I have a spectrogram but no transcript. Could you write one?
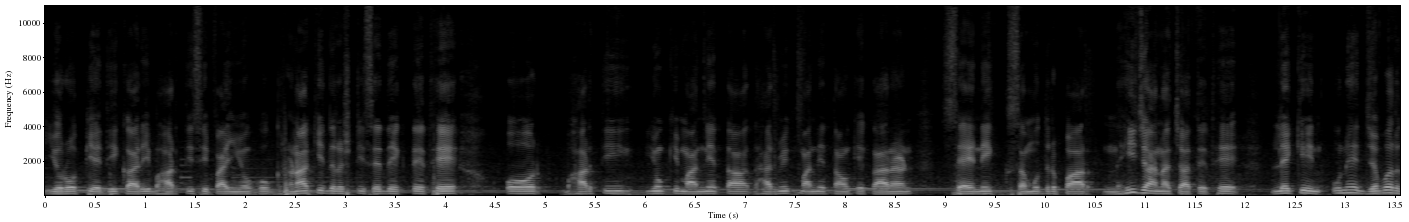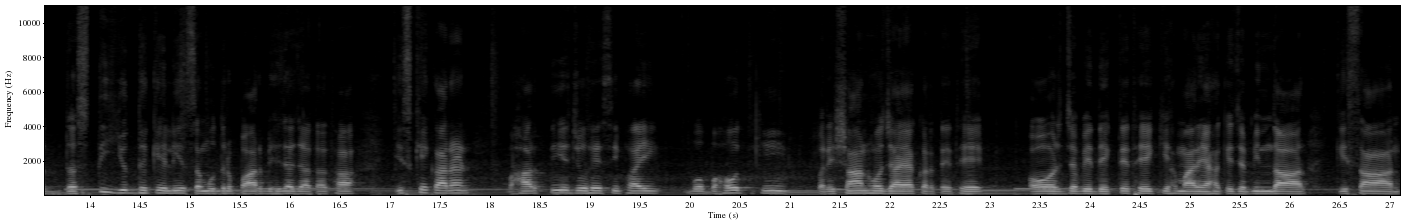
यूरोपीय अधिकारी भारतीय सिपाहियों को घृणा की दृष्टि से देखते थे और भारतीयों की मान्यता, धार्मिक मान्यताओं के कारण सैनिक समुद्र पार नहीं जाना चाहते थे, लेकिन उन्हें ज़बरदस्ती युद्ध के लिए समुद्र पार भेजा जाता था। इसके कारण भारतीय जो है सिपाही, वो बहुत ही परेशान हो जाया करते थे। और जब ये देखते थे कि हमारे यहाँ के ज़मींदार, किसान,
